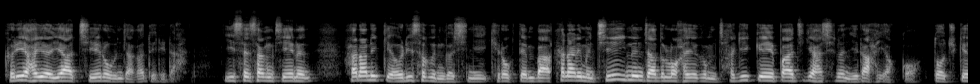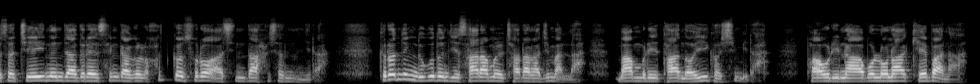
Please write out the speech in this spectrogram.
그리하여야 지혜로운 자가 되리라. 이 세상 지혜는 하나님께 어리석은 것이니 기록된 바 하나님은 지혜 있는 자들로 하여금 자기 꾀에 빠지게 하시는 이라 하였고 또 주께서 지혜 있는 자들의 생각을 헛것으로 아신다 하셨느니라. 그런즉 누구든지 사람을 자랑하지 말라. 만물이 다 너희 것입니다. 바울이나 아볼로나 게바나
